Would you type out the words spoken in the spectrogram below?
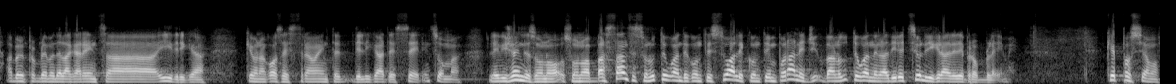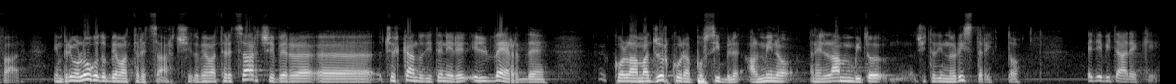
Abbiamo il problema della carenza idrica, che è una cosa estremamente delicata e seria. Insomma, le vicende sono, sono abbastanza, sono tutte quante contestuali e contemporanee, vanno tutte quante nella direzione di creare dei problemi. Che possiamo fare? In primo luogo dobbiamo attrezzarci, dobbiamo attrezzarci per, eh, cercando di tenere il verde con la maggior cura possibile, almeno nell'ambito cittadino ristretto, ed evitare che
